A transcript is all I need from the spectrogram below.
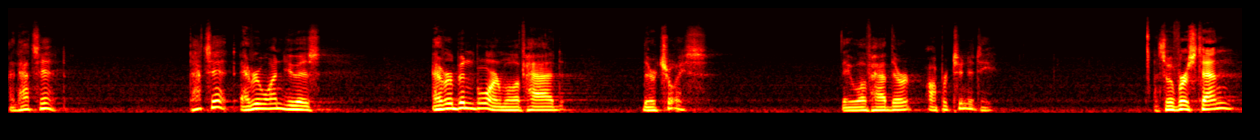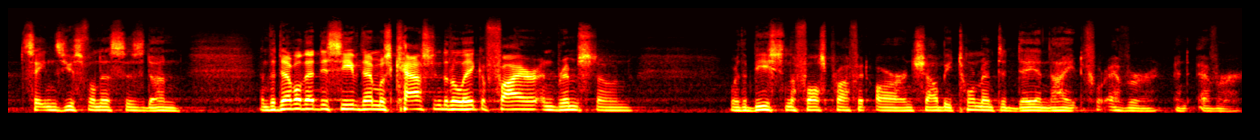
And that's it. That's it. Everyone who has ever been born will have had their choice they will have had their opportunity. So, verse 10 Satan's usefulness is done. And the devil that deceived them was cast into the lake of fire and brimstone, where the beast and the false prophet are, and shall be tormented day and night forever and ever.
